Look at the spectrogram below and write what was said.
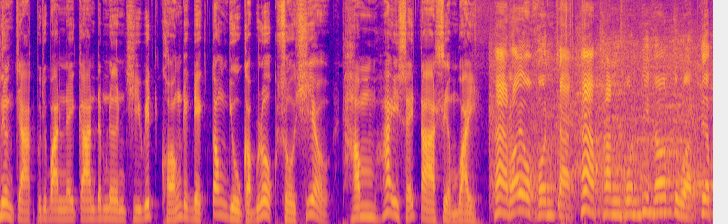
เนื่องจากปัจจุบันในการดำเนินชีวิตของเด็กๆ ต้องอยู่กับโลกโซเชียลทำให้สายตาเสื่อมวัย 500กว่าคนจาก 5,000 คนที่เขาตรวจเกือบ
